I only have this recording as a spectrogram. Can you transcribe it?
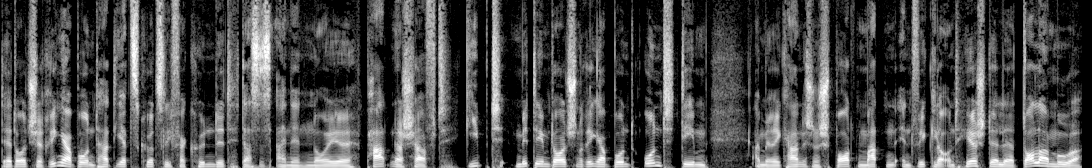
Der Deutsche Ringerbund hat jetzt kürzlich verkündet, dass es eine neue Partnerschaft gibt mit dem Deutschen Ringerbund und dem amerikanischen Sportmattenentwickler und Hersteller Dollarmoor.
